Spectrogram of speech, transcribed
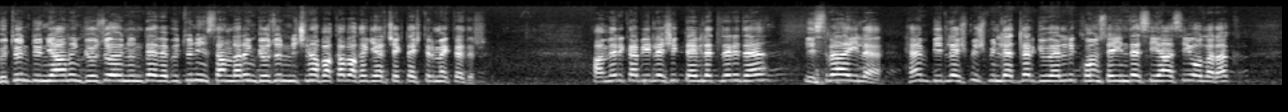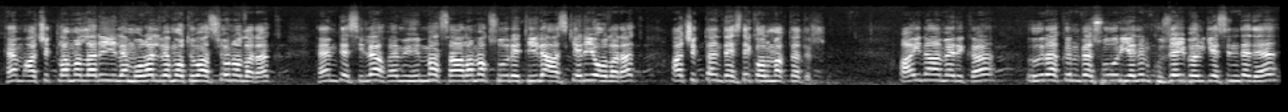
bütün dünyanın gözü önünde ve bütün insanların gözünün içine baka baka gerçekleştirmektedir. Amerika Birleşik Devletleri de İsrail'e hem Birleşmiş Milletler Güvenlik Konseyi'nde siyasi olarak hem açıklamaları ile moral ve motivasyon olarak hem de silah ve mühimmat sağlamak suretiyle askeri olarak açıktan destek olmaktadır. Aynı Amerika, Irak'ın ve Suriye'nin kuzey bölgesinde de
